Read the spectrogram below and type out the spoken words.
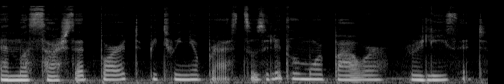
and massage that part between your breasts with a little more power. Release it.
